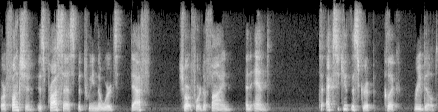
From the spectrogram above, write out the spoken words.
or function is processed between the words def, short for define, and end. To execute the script, click Rebuild.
